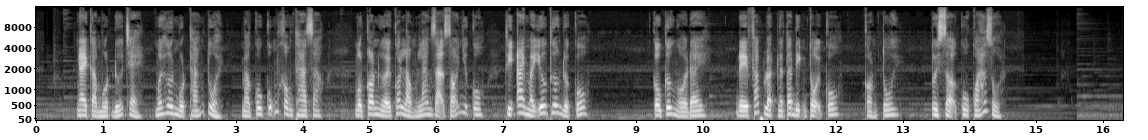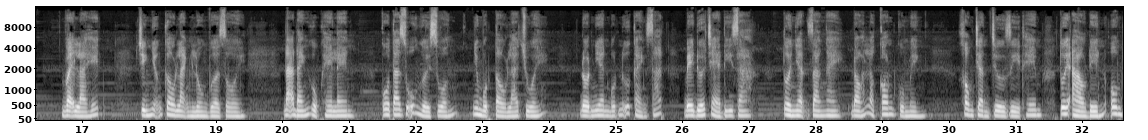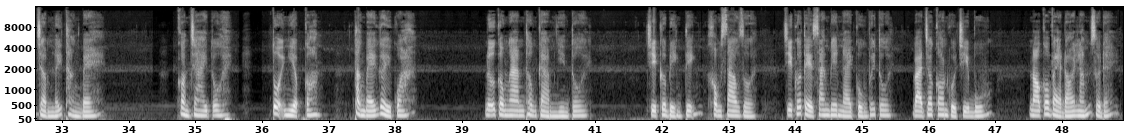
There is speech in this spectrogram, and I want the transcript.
Ngay cả một đứa trẻ mới hơn một tháng tuổi mà cô cũng không tha sao. Một con người có lòng lang dạ sói như cô thì ai mà yêu thương được cô. Cô cứ ngồi đây để pháp luật người ta định tội cô. Còn tôi, tôi sợ cô quá rồi. Vậy là hết. Chính những câu lạnh lùng vừa rồi đã đánh gục Helen. Cô ta rũ người xuống như một tàu lá chuối. Đột nhiên một nữ cảnh sát bế đứa trẻ đi ra. Tôi nhận ra ngay đó là con của mình. Không chần chừ gì thêm, tôi ảo đến ôm chầm lấy thằng bé. Con trai tôi, tội nghiệp con, thằng bé gầy quá. Nữ công an thông cảm nhìn tôi. Chị cứ bình tĩnh, không sao rồi. Chị có thể sang bên này cùng với tôi và cho con của chị bú. Nó có vẻ đói lắm rồi đấy.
